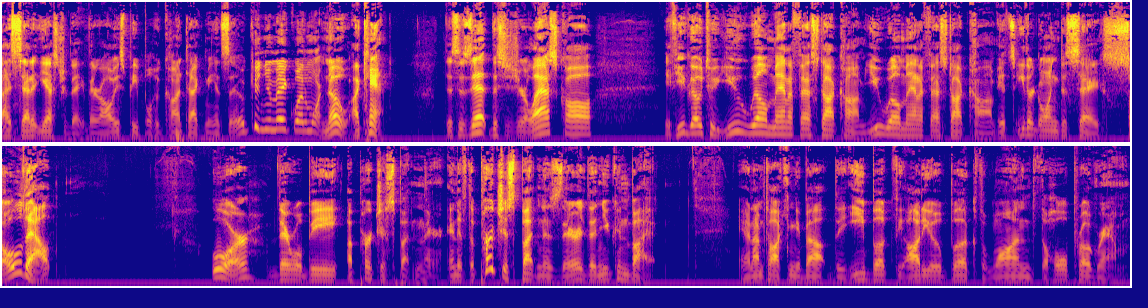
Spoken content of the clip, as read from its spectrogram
I said it yesterday. There are always people who contact me and say, "Oh, can you make one more?" No, I can't. This is it. This is your last call. If you go to youwillmanifest.com, youwillmanifest.com, it's either going to say sold out or there will be a purchase button there. And if the purchase button is there, then you can buy it. And I'm talking about the ebook, the audio book, the wand, the whole program.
